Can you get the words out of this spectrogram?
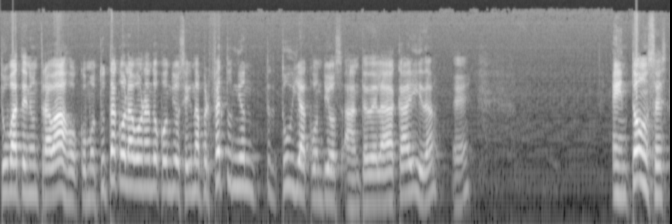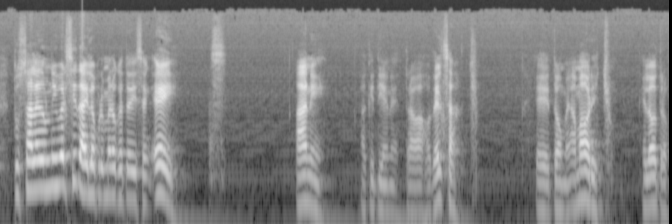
tú vas a tener un trabajo. Como tú estás colaborando con Dios, hay una perfecta unión tuya con Dios antes de la caída. ¿eh? Entonces, tú sales de la universidad y lo primero que te dicen, hey, Ani, aquí tienes trabajo. Delsa, eh, tome, Amaury, el otro.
